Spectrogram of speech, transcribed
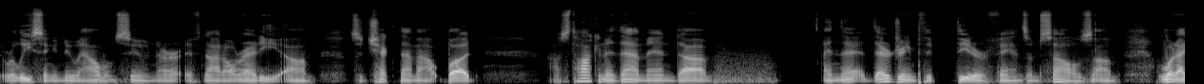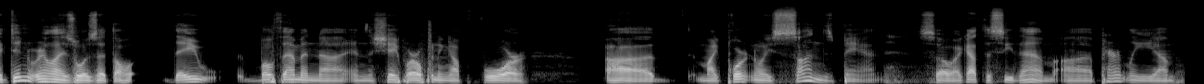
releasing a new album soon, or if not already. Um, so check them out. But I was talking to them, and um, and they're, they're Dream th- Theater fans themselves. Um, what I didn't realize was that the they both them and uh, and the Shape are opening up for uh, Mike Portnoy's son's band, so I got to see them. Uh, apparently, um,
